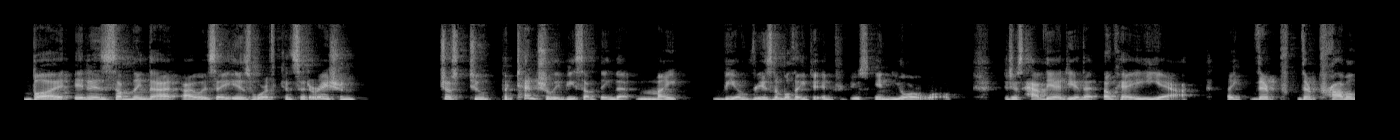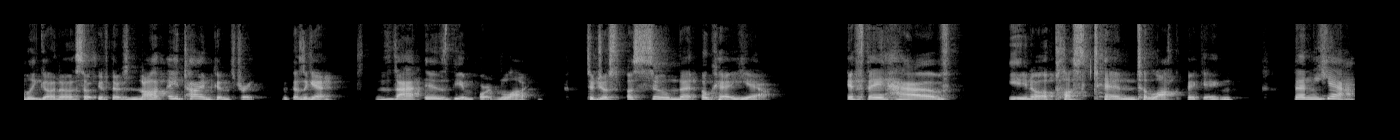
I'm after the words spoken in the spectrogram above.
but it is something that I would say is worth consideration just to potentially be something that might be a reasonable thing to introduce in your world. To just have the idea that okay yeah like they're they're probably gonna so if there's not a time constraint because again that is the important line to just assume that okay yeah if they have you know a plus 10 to lock picking then yeah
